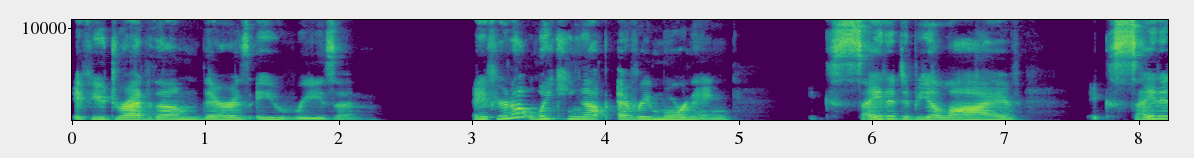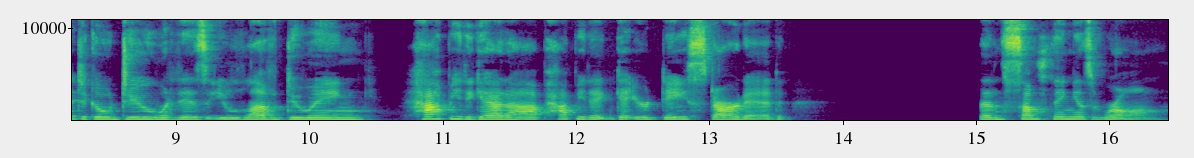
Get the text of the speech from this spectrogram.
If you dread them, there is a reason. And if you're not waking up every morning excited to be alive, excited to go do what it is that you love doing, happy to get up, happy to get your day started, then something is wrong.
